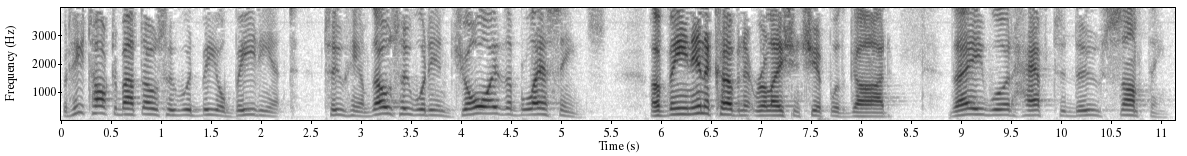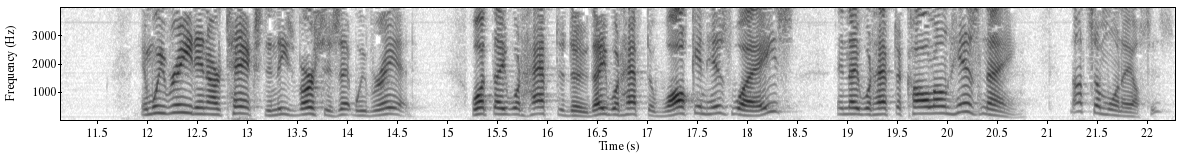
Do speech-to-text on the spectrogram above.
but he talked about those who would be obedient to him, those who would enjoy the blessings of being in a covenant relationship with God. They would have to do something. And we read in our text, in these verses that we've read, what they would have to do. They would have to walk in His ways and they would have to call on His name, not someone else's,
